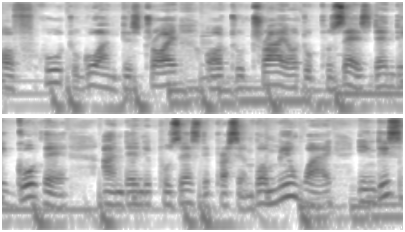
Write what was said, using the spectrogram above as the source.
of who to go and destroy or to try or to possess then they go there and then they possess the person. But meanwhile in this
